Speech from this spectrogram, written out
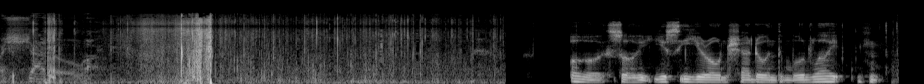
A shadow. Oh, so you see your own shadow in the moonlight?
